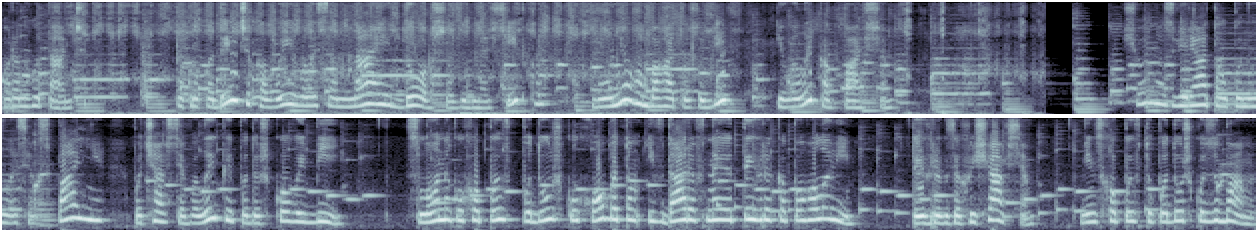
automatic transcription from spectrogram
орангутанчик. У крокодильчика виявилася найдовша зубна щітка, бо у нього багато зубів і велика паща. Щойно звірята опинилися в спальні, почався великий подушковий бій. Слоник ухопив подушку хоботом і вдарив нею тигрика по голові. Тигрик захищався. Він схопив ту подушку зубами,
